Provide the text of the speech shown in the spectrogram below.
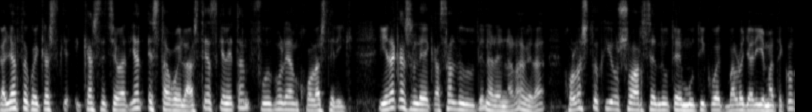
Gallartoko ikastetxe batian ez dagoela asteazkenetan futbolean jolasterik. Irakasleek azaldu dutenaren arabera, jolastoki oso hartzen dute mutikoek baloiari emateko,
